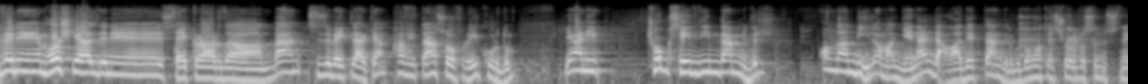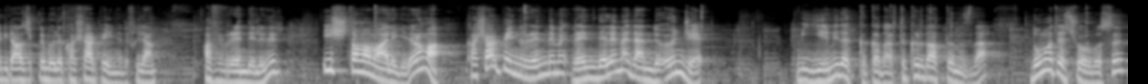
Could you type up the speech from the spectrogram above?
Efendim hoş geldiniz tekrardan. Ben sizi beklerken hafiften sofrayı kurdum. Yani çok sevdiğimden midir? Ondan değil ama genelde adettendir. Bu domates çorbasının üstüne birazcık da böyle kaşar peyniri falan hafif rendelenir. İş tamam hale gelir ama kaşar peyniri rendeme, rendelemeden de önce bir 20 dakika kadar tıkırdattığınızda domates çorbası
